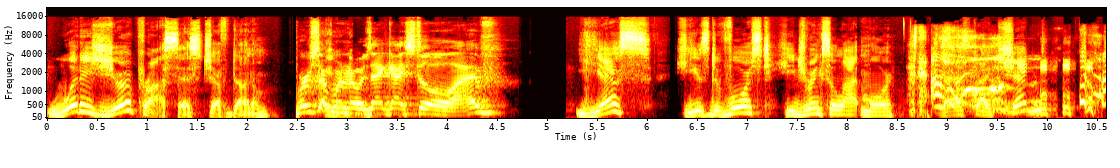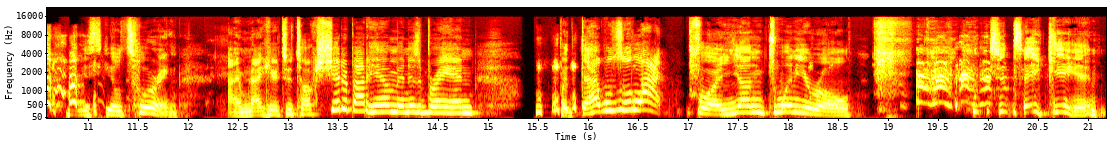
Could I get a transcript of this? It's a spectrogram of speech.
What is your process, Jeff Dunham? First, I want to know is that guy still alive? Yes, he is divorced. He drinks a lot more. Last I checked, he is still touring. I'm not here to talk shit about him and his brand, but that was a lot for a young 20 year old to take in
